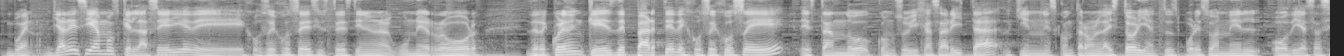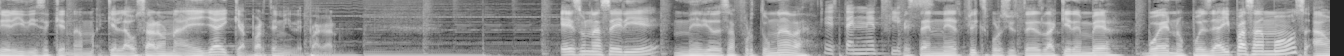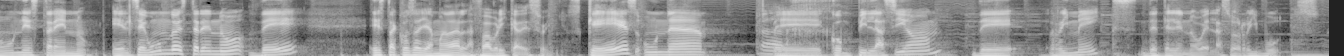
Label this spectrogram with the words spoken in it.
Bueno, ya decíamos que la serie de José José, si ustedes tienen algún error, recuerden que es de parte de José José, estando con su hija Sarita, quienes contaron la historia. Entonces, por eso Anel odia esa serie y dice que, que la usaron a ella y que aparte ni le pagaron. Es una serie medio desafortunada. Está en Netflix. Está en Netflix por si ustedes la quieren ver. Bueno, pues de ahí pasamos a un estreno. El segundo estreno de esta cosa llamada La Fábrica de Sueños, que es una Ah. eh, compilación de remakes de telenovelas o reboots.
